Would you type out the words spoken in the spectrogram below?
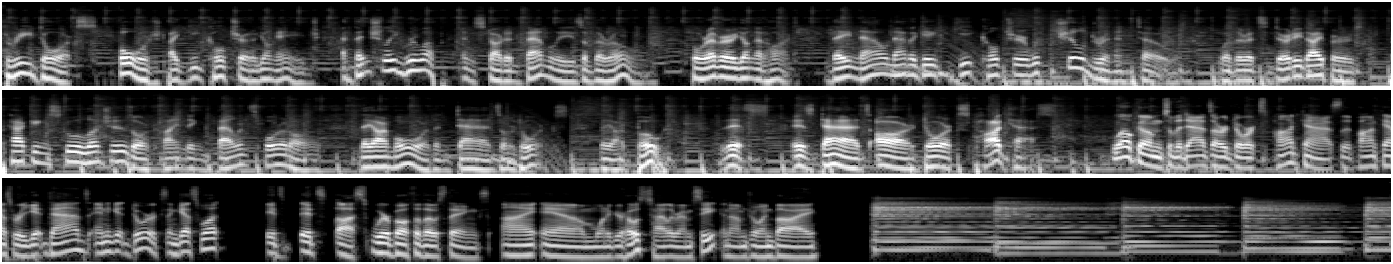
Three dorks, forged by geek culture at a young age, eventually grew up and started families of their own. Forever young at heart, they now navigate geek culture with children in tow. Whether it's dirty diapers, packing school lunches, or finding balance for it all, they are more than dads or dorks. They are both. This is Dads Are Dorks podcast. Welcome to the Dads Are Dorks podcast, the podcast where you get dads and you get dorks. And guess what? It's it's us. We're both of those things. I am one of your hosts, Tyler MC, and I'm joined by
